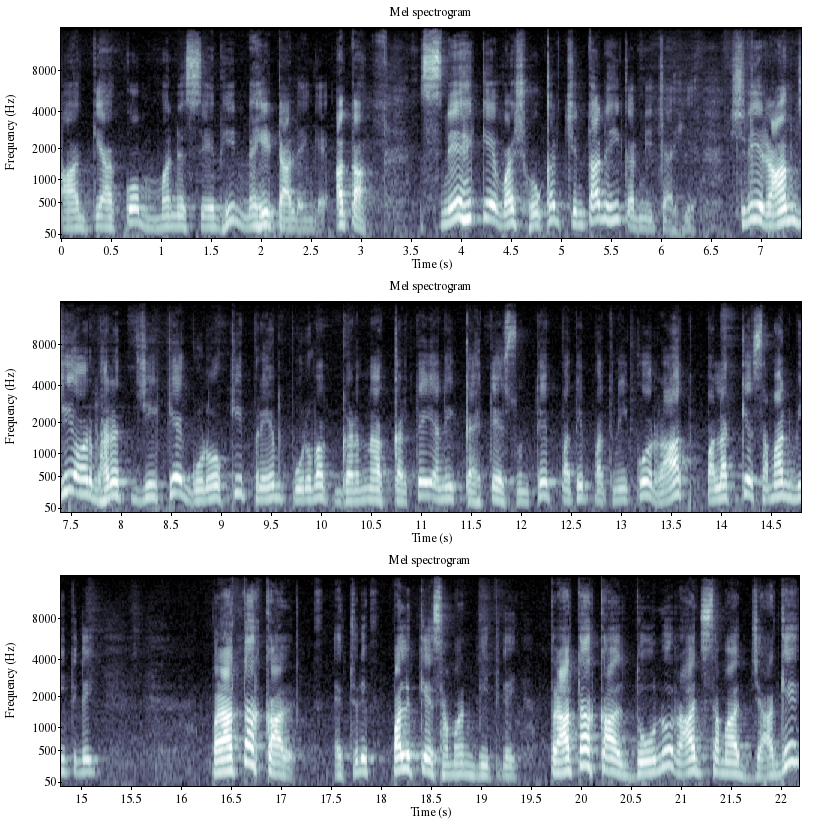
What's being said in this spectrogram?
आज्ञा को मन से भी नहीं टालेंगे। अतः स्नेह के वश होकर चिंता नहीं करनी चाहिए। श्री राम जी और भरत जी के गुणों की प्रेम पूर्वक गणना करते यानी कहते सुनते पति पत्नी को रात पलक के समान बीत गई। प्रातः काल एक्चुअली पल के समान बीत गई। प्रातः काल दोनों राज समाज जागे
